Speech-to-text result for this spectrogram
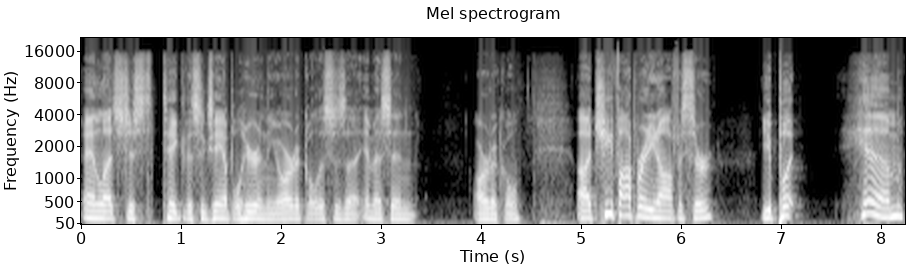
and let's just take this example here in the article. This is a MSN article. Uh, Chief Operating Officer, you put him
